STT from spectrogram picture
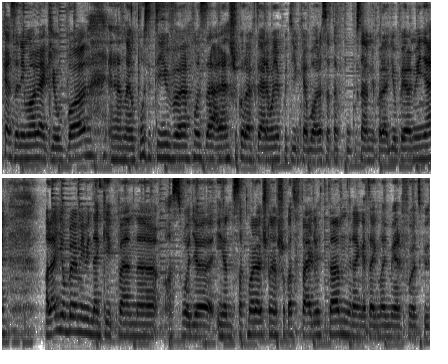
Kezdeném a legjobbal. Nagyon pozitív hozzáállású karakter vagyok, hogy inkább arra szeretek fókuszálni, a legjobb élmények. A legjobb élmény mindenképpen az, hogy én szakmára is nagyon sokat fejlődtem, rengeteg nagy mérföldkő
